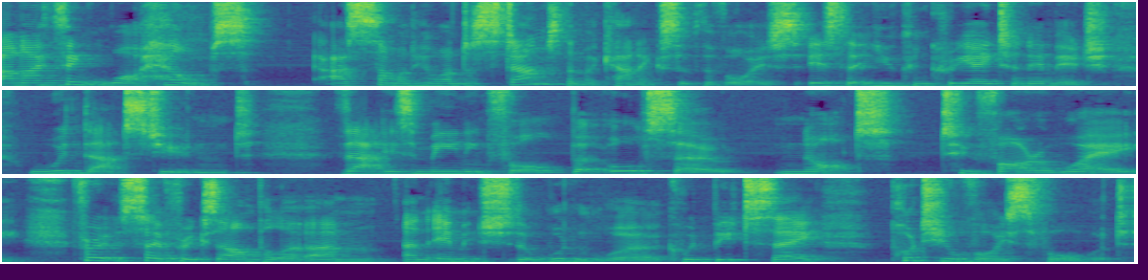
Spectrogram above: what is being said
And I think what helps as someone who understands the mechanics of the voice is that you can create an image with that student that is meaningful but also not too far away. For, so, for example, um, an image that wouldn't work would be to say, put your voice forward.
